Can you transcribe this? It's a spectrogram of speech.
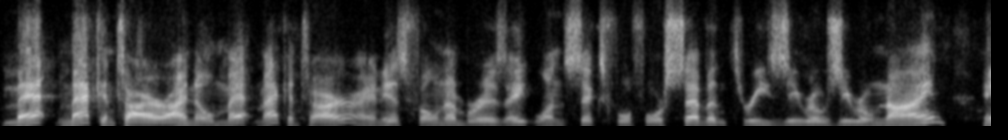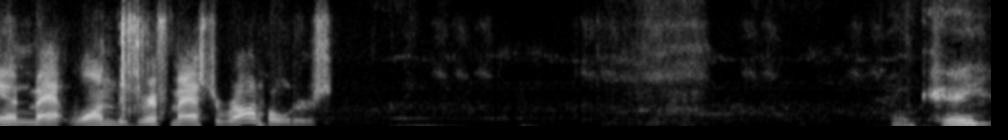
Matt McIntyre. I know Matt McIntyre, and his phone number is 816 447 3009. And Matt won the Driftmaster rod holders. Okay.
